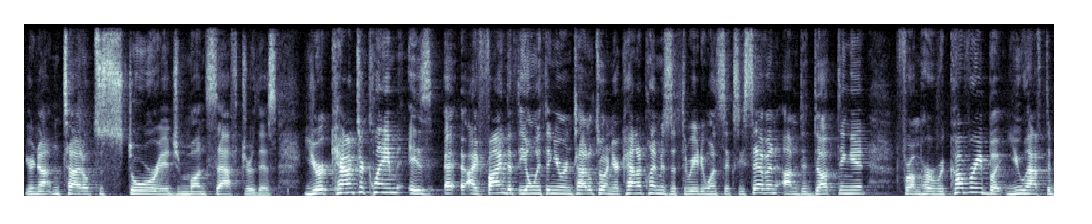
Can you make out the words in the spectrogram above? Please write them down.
You're not entitled to storage months after this. Your counterclaim is, I find that the only thing you're entitled to on your counterclaim is the 38167. I'm deducting it from her recovery, but you have to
